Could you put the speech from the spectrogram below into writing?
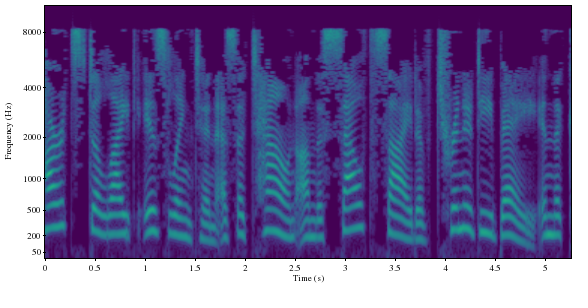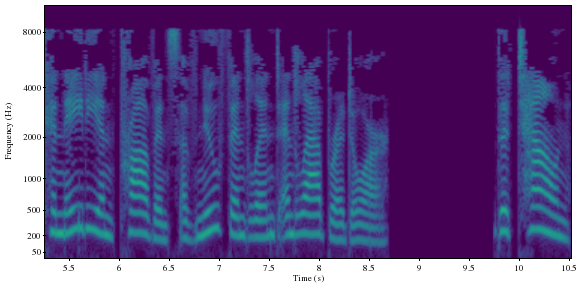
Heart's Delight Islington is a town on the south side of Trinity Bay in the Canadian province of Newfoundland and Labrador. The town,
